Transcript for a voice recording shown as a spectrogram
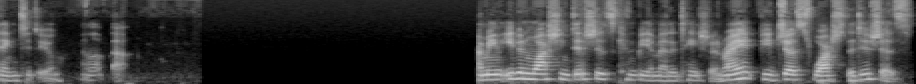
thing to do. I love that. I mean, even washing dishes can be a meditation, right? If you just wash the dishes.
